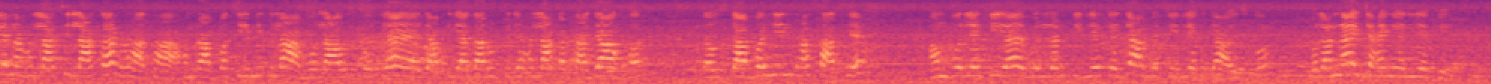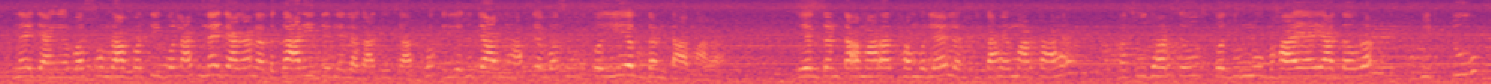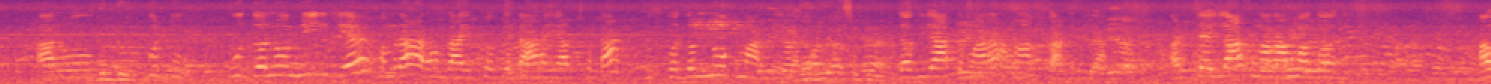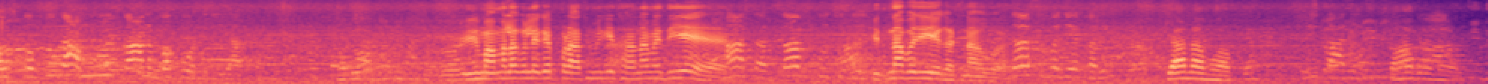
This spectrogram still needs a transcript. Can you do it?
के ना हल्ला चिल्ला कर रहा था। हमारा पति निकला, बोला, उसको क्या है? जा दारू पी हल्ला करता जाओ घर तो उसका बहन था साथे। हम बोले कि यार वो लड़की लेके जा, बेटी, लेके जाओ इसको। बोला, नहीं जाएँगे, लेके, नहीं जाएँगे। बस हमारा पति बोला कि, नहीं जाएगा ना तो गाड़ी देने लगा दो, चार ठो, कि लेके जाओ यहाँ से। बस उसको एक डंडा मारा। एक डंडा मारा था हम बोले लड़की काहे मारता है? बस उधर से उसको दोनों भाई या दौड़न बिट्टू और वो गुड्डू। वो दोनों मिल के हमरा और हमरा एक बेटा है यार छोटा उसको दोनों को मार दिया। दबिया से मारा। हाथ काट दिया। और चैला से मारा मगज और उसको पूरा मुँह कान बकोट दिया। इस मामला को लेकर प्राथमिकी थाना में दिए हैं? हाँ सर सब कुछ कितना बजे ये घटना हुआ? दस बजे करीब। क्या नाम हुआ आपका? कहाँ के रहने वाले?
